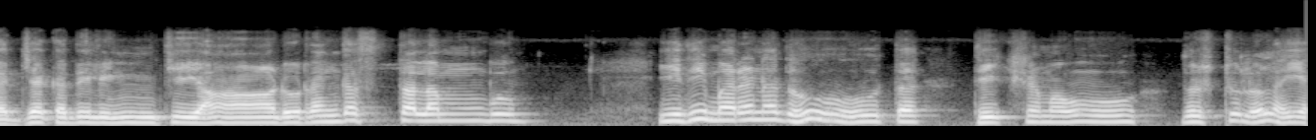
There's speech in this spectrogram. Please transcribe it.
గజ్జ కదిలించి ఆడు రంగస్థలంబు. ఇది మరణదూత తీక్షమౌ దృష్టులయ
